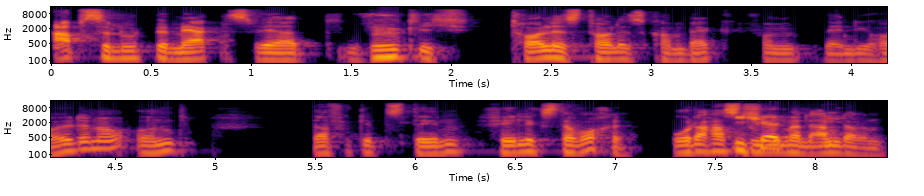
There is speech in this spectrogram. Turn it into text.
Absolut bemerkenswert. Wirklich tolles, tolles Comeback von Wendy Holdener und Dafür gibt es den Felix der Woche. Oder hast ich du jemand anderen?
